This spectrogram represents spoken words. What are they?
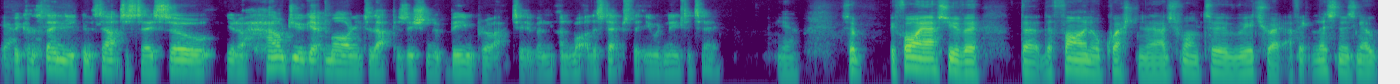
Yeah. Because then you can start to say, so, you know, how do you get more into that position of being proactive and, and what are the steps that you would need to take? Yeah. So before I ask you the, the, the final question, I just want to reiterate, I think listeners, you know,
